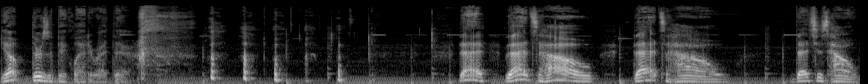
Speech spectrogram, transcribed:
Yep, there's a Bic lighter right there. that that's how that's how. That's just how.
